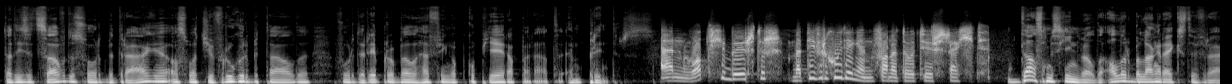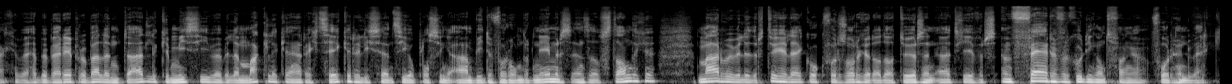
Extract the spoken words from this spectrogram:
Dat is hetzelfde soort bedragen als wat je vroeger betaalde voor de Reprobel-heffing op kopieerapparaten en printers. En wat gebeurt er met die vergoedingen van het auteursrecht? Dat is misschien wel de allerbelangrijkste vraag. We hebben bij Reprobel een duidelijke missie. We willen makkelijke en rechtszekere licentieoplossingen aanbieden voor ondernemers en zelfstandigen. Maar we willen er tegelijk ook voor zorgen dat auteurs en uitgevers een faire vergoeding ontvangen voor hun werk.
